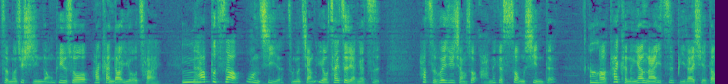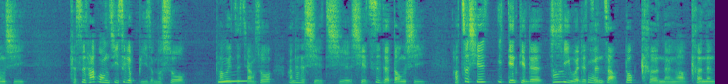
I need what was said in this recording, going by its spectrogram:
怎么去形容，譬如说他看到邮差，嗯，他不知道忘记了怎么讲邮差这两个字，他只会去想说啊那个送信的，哦，他可能要拿一支笔来写东西，可是他忘记这个笔怎么说，他会一直讲说啊那个写写写字的东西。好，这些一点点的细微的征兆都可能哦，可能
